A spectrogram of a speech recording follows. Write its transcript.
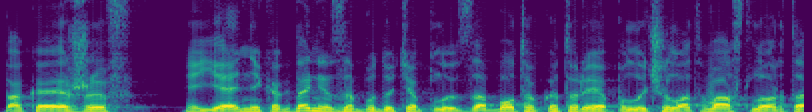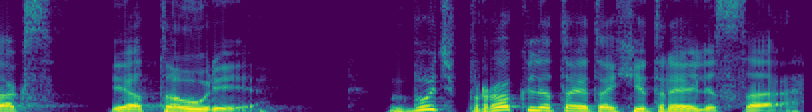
Пока я жив, я никогда не забуду теплую заботу, которую я получил от вас, лорд Акс, и от Таурии. Будь проклята эта хитрая лиса».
